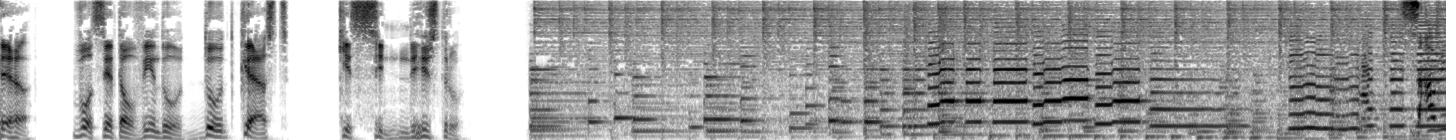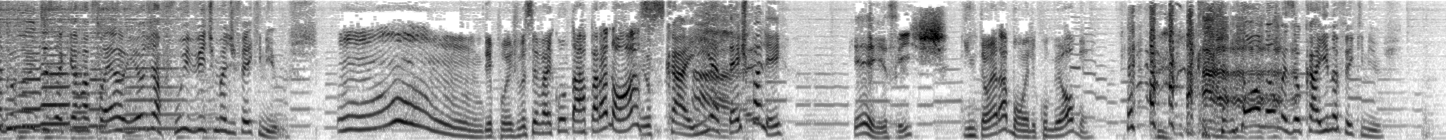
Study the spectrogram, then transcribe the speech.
É, você tá ouvindo o Dudecast? Que sinistro! Salve dudes, aqui é o Rafael e eu já fui vítima de fake news. Hum, depois você vai contar para nós. Eu caí Ah, até espalhei. Que isso? Vixe. Então era bom, ele comeu alguém. não, não, mas eu caí na fake news.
